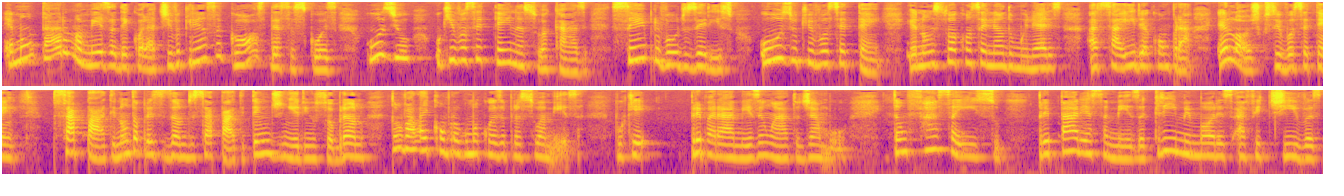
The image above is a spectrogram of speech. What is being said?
é montar uma mesa decorativa. A criança gosta dessas coisas. Use o, o que você tem na sua casa. Sempre vou dizer isso. Use o que você tem. Eu não estou aconselhando mulheres a sair e a comprar. É lógico, se você tem sapato e não está precisando de sapato e tem um dinheirinho sobrando, então vá lá e compra alguma coisa para sua mesa. Porque Preparar a mesa é um ato de amor. Então faça isso. Prepare essa mesa, crie memórias afetivas,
